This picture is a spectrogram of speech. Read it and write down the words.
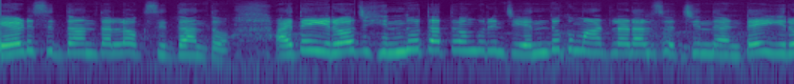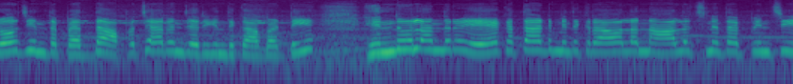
ఏడు సిద్ధాంతాల్లో ఒక సిద్ధాంతం. అయితే ఈరోజు హిందూ తత్వం గురించి ఎందుకు మాట్లాడాల్సి వచ్చిందంటే ఈరోజు ఇంత పెద్ద అపచారం జరిగింది కాబట్టి హిందువులందరూ ఏకతాటి మీదకి రావాలన్న ఆలోచన తప్పించి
